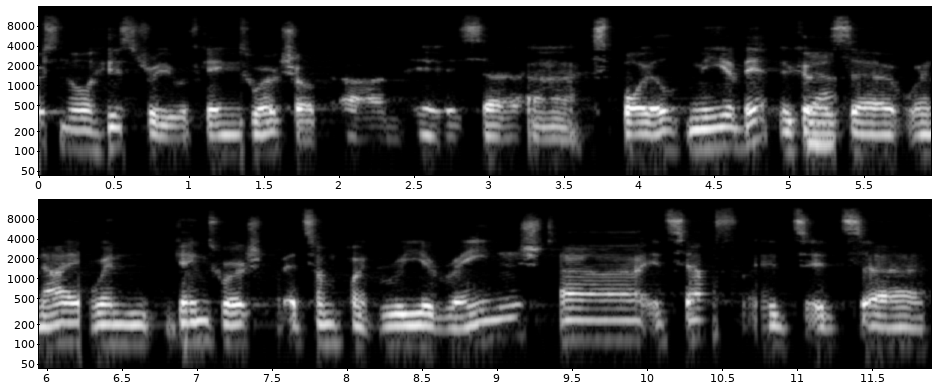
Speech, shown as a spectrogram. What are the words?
personal history with Games Workshop um, is uh, uh, spoiled me a bit because yeah. Uh, when I when Games Workshop at some point rearranged uh, itself, it's it's uh,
